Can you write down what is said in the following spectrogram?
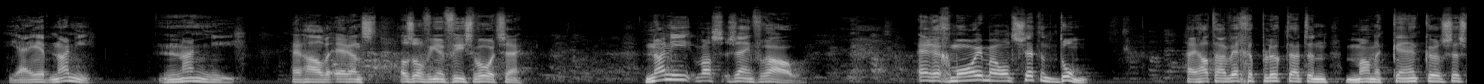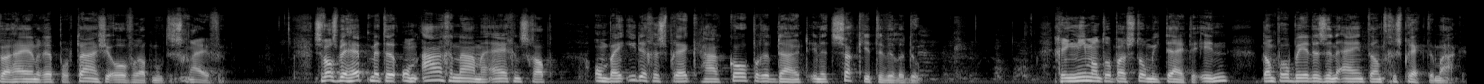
Jij hebt Nanny. Nanny, herhaalde Ernst alsof hij een vies woord zei. Nanny was zijn vrouw. Erg mooi, maar ontzettend dom. Hij had haar weggeplukt uit een mannequin-cursus waar hij een reportage over had moeten schrijven. Ze was behept met de onaangename eigenschap om bij ieder gesprek haar koperen duit in het zakje te willen doen. Ging niemand op haar stommiteiten in, dan probeerde ze een eind aan het gesprek te maken.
